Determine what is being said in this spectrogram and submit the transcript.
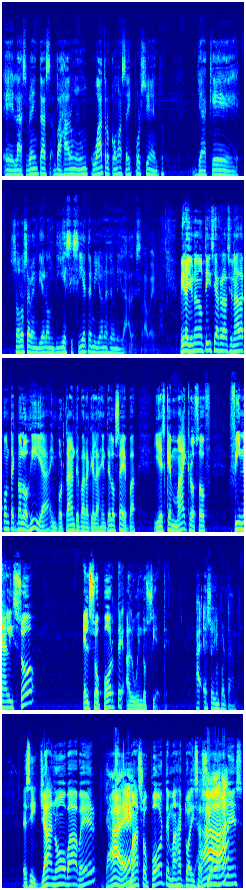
eh, las ventas bajaron en un 4,6%, ya que solo se vendieron 17 millones de unidades, Ravelo. Mira, hay una noticia relacionada con tecnología importante para que la gente lo sepa, y es que Microsoft finalizó el soporte al Windows 7. Ah, eso es importante. Es decir, ya no va a haber Ya, ¿eh? más soporte, más actualizaciones,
